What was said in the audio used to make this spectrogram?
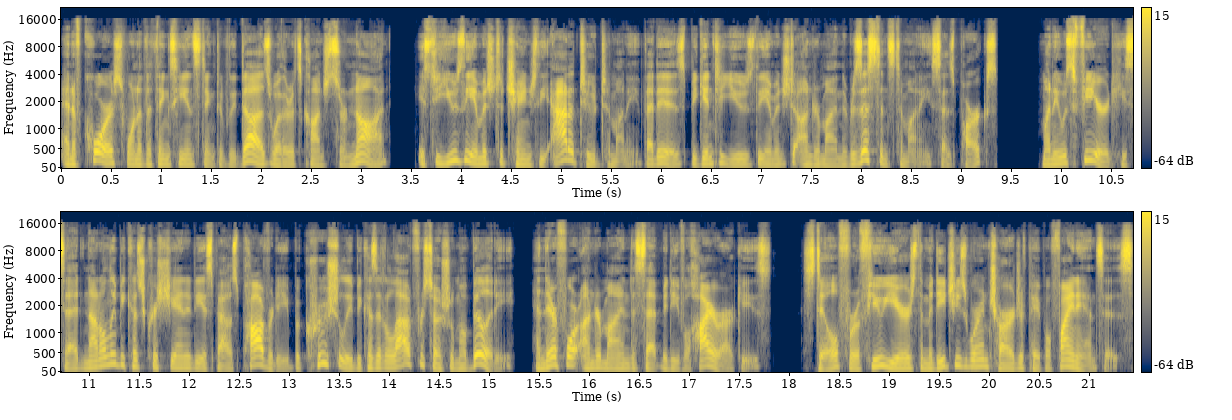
And of course, one of the things he instinctively does, whether it's conscious or not, is to use the image to change the attitude to money. That is, begin to use the image to undermine the resistance to money, says Parks. Money was feared, he said, not only because Christianity espoused poverty, but crucially because it allowed for social mobility, and therefore undermined the set medieval hierarchies. Still, for a few years, the Medicis were in charge of papal finances.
